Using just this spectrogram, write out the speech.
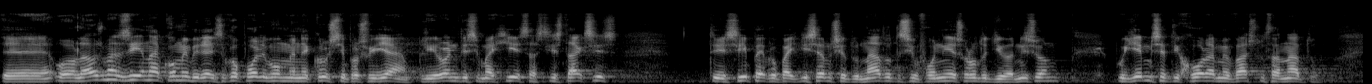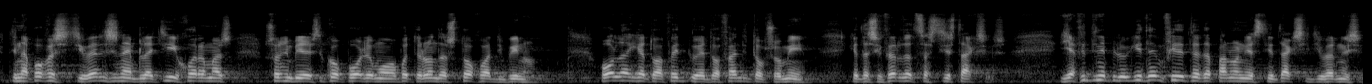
Ε, ο λαός μας ζει ένα ακόμη εμπειριαστικό πόλεμο με νεκρούς και προσφυγιά. Πληρώνει τις συμμαχίες αστικής τάξης της ΕΠΑ Ευρωπαϊκής Ένωσης και του ΝΑΤΟ, τις συμφωνίες όλων των κυβερνήσεων που γέμισε τη χώρα με βάση του θανάτου. Την απόφαση της κυβέρνησης να εμπλακεί η χώρα μας στον εμπειριστικό πόλεμο αποτελώντας στόχο αντιπίνων. Όλα για το, αφέντητο ψωμί, για τα συμφέροντα της αστικής τάξης. Για αυτή την επιλογή δεν φύγεται τα πανώνια στην τάξη κυβερνήσει.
